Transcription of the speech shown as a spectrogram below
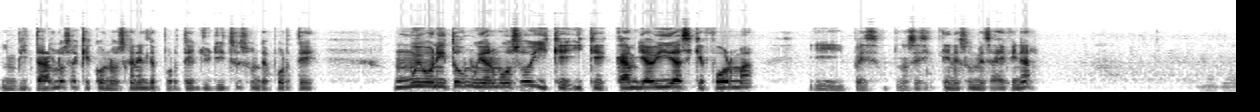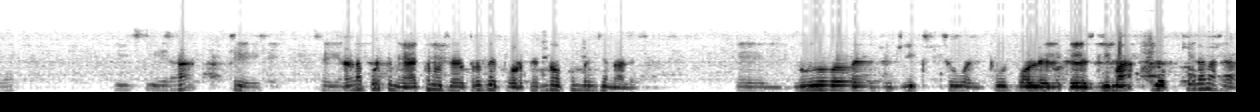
invitarlos a que conozcan el deporte del Jiu-Jitsu. Es un deporte muy bonito, muy hermoso y que, cambia vidas y que forma. Y pues no sé si tienes un mensaje final se diera la oportunidad de conocer otros deportes no convencionales. El judo, el jiu-jitsu, el fútbol, el, esgrima, lo que quieran hacer.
